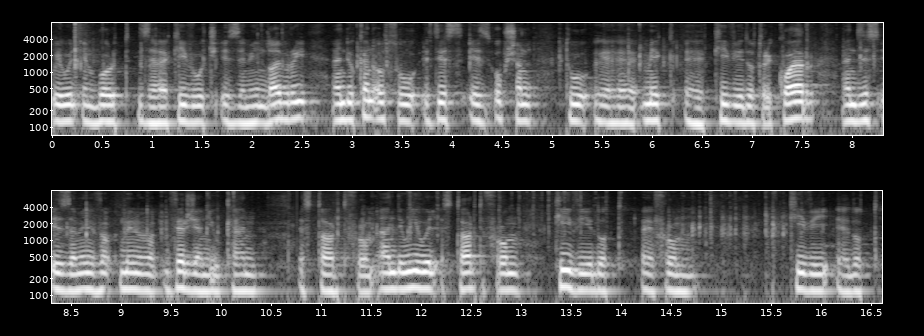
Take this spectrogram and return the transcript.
we will import the Kivy which is the main library and you can also this is optional to uh, make uh, Kivy dot require and this is the minimum, minimum version you can start from and we will start from Kivy dot uh, from Kivy uh, dot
